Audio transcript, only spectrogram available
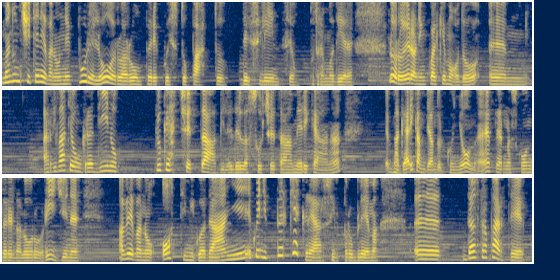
ma non ci tenevano neppure loro a rompere questo patto del silenzio, potremmo dire. Loro erano in qualche modo ehm, arrivati a un gradino più che accettabile della società americana, magari cambiando il cognome eh, per nascondere la loro origine. Avevano ottimi guadagni e quindi perché crearsi il problema? Eh, d'altra parte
